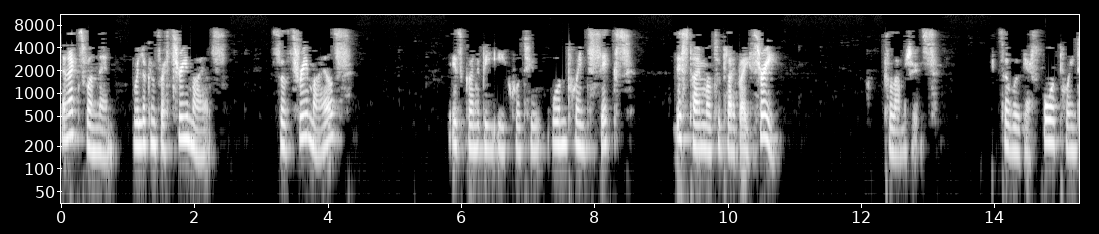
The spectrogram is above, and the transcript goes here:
The next one then, we're looking for 3 miles. So 3 miles is going to be equal to 1.6, this time multiplied by 3 kilometers. So we'll get 4.8.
